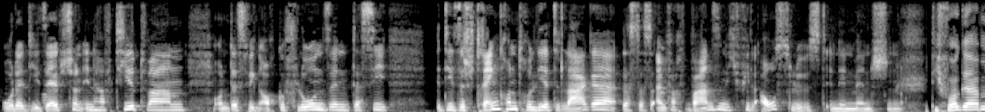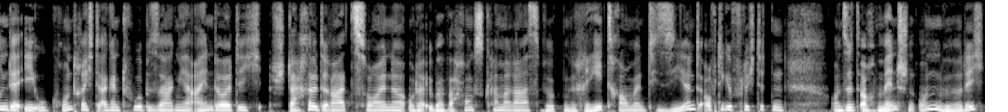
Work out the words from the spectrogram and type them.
oder die selbst schon inhaftiert waren und deswegen auch geflohen sind, dass sie diese streng kontrollierte Lager, dass das einfach wahnsinnig viel auslöst in den Menschen. Die Vorgaben der EU-Grundrechteagentur besagen ja eindeutig, Stacheldrahtzäune oder Überwachungskameras wirken retraumatisierend auf die Geflüchteten und sind auch menschenunwürdig.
